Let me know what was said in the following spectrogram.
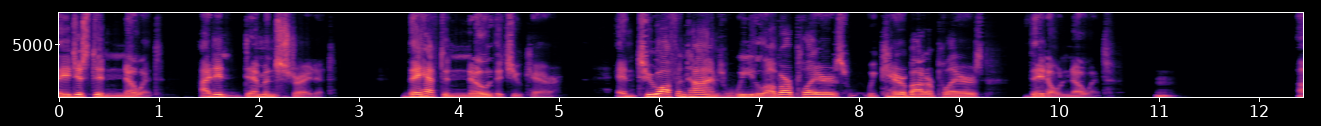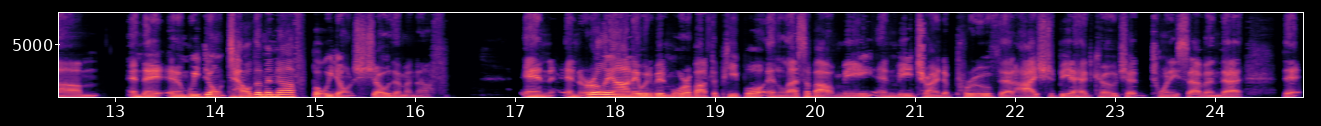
They just didn't know it. I didn't demonstrate it. They have to know that you care. And too often times we love our players, we care about our players, they don't know it. Mm. Um, and they and we don't tell them enough, but we don't show them enough and and early on it would have been more about the people and less about me and me trying to prove that I should be a head coach at 27 that that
